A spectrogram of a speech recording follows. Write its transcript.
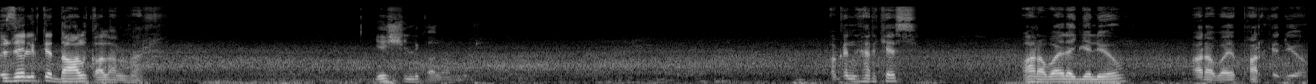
Özellikle dağlık alanlar. Yeşillik alanlar. Bakın herkes arabayla geliyor. Arabayı park ediyor.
